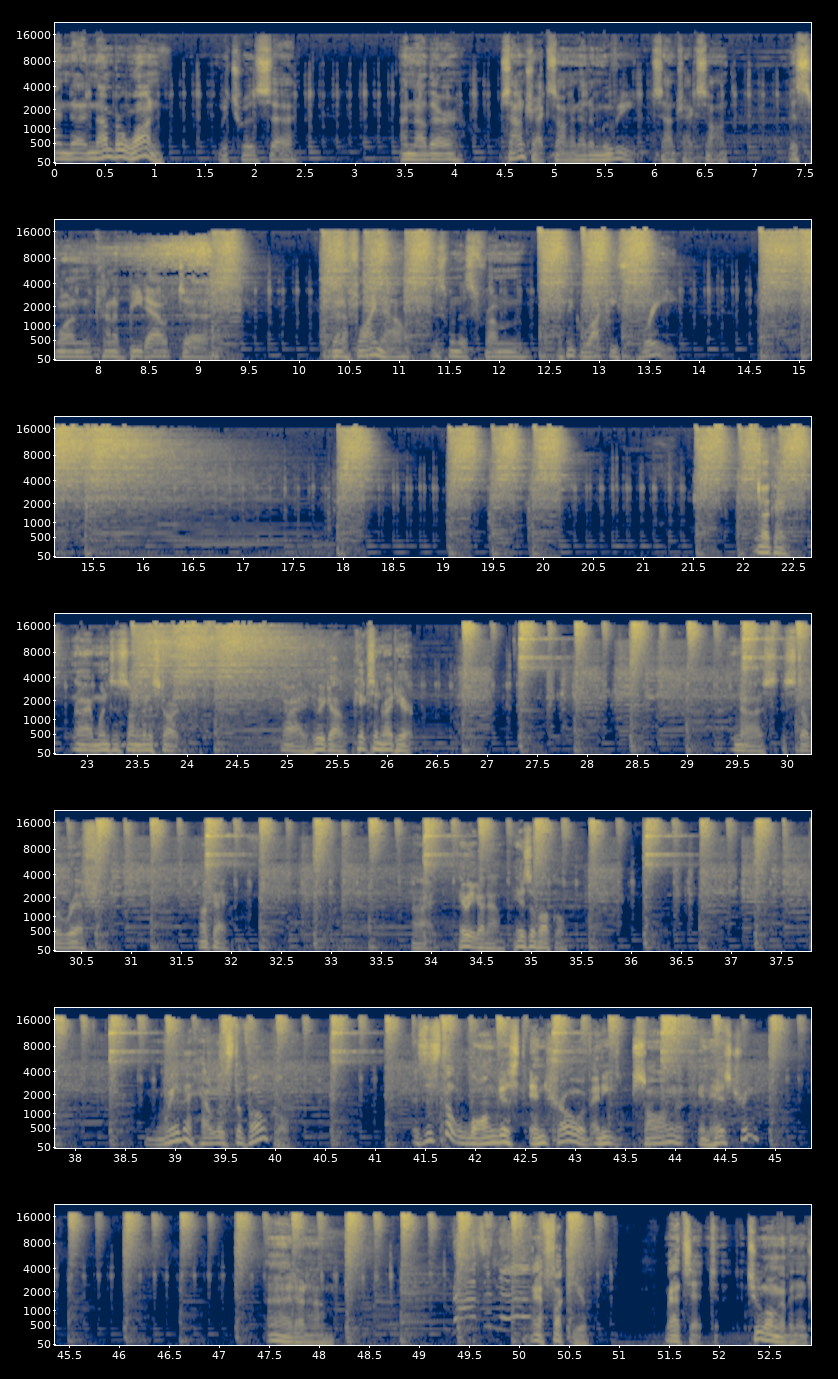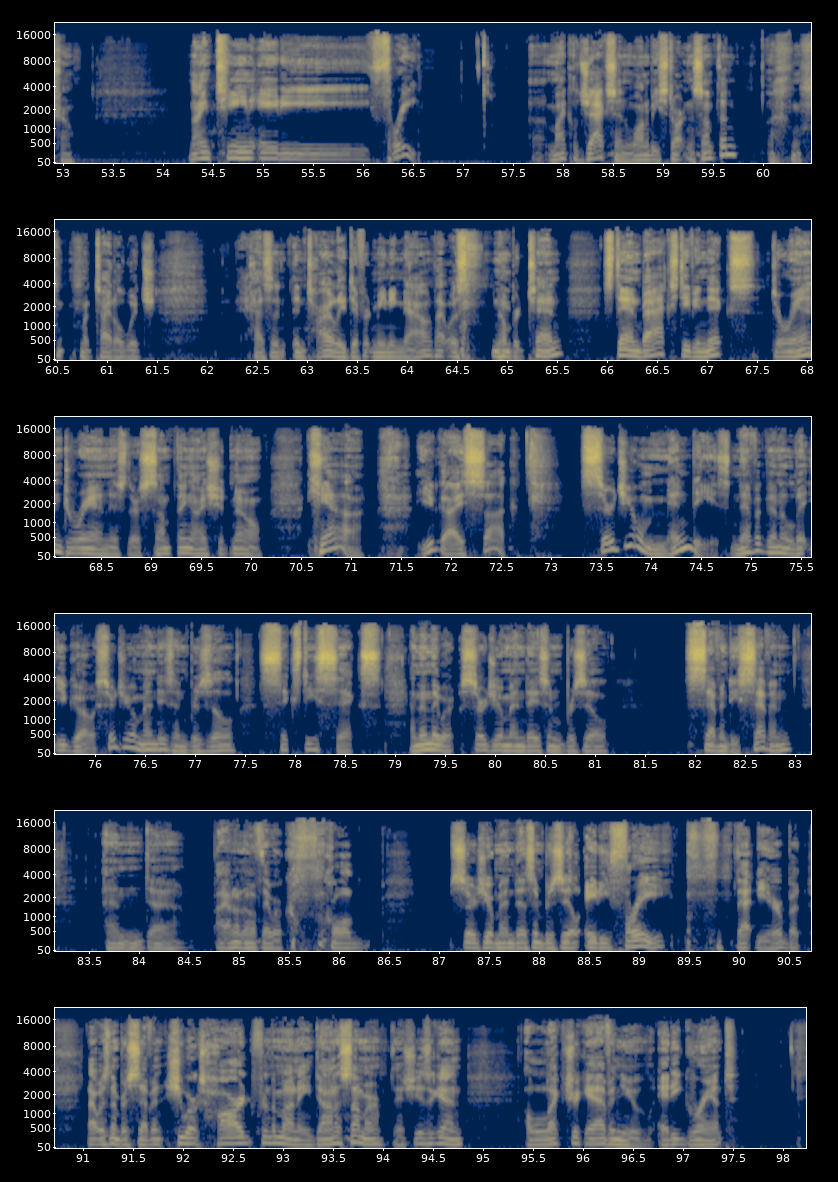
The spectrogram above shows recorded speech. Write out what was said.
And uh, number one, which was uh, another soundtrack song, another movie soundtrack song. This one kind of beat out uh, Gonna Fly Now. This one is from, I think, Rocky 3. Okay. All right. When's the song going to start? All right. Here we go. Kicks in right here. No, it's, still the riff. Okay. All right. Here we go now. Here's the vocal. Where the hell is the vocal? Is this the longest intro of any song in history? I don't know. Yeah, fuck you. That's it. Too long of an intro. 1983. Uh, Michael Jackson, Want to Be Starting Something? a title which has an entirely different meaning now. That was number 10. Stand Back, Stevie Nicks, Duran Duran, Is There Something I Should Know? Yeah, you guys suck. Sergio Mendes, Never Gonna Let You Go. Sergio Mendes in Brazil, 66. And then they were Sergio Mendes in Brazil, 77. And uh, I don't know if they were called Sergio Mendes in Brazil, 83 that year, but that was number seven. She works hard for the money. Donna Summer, there she is again. Electric Avenue, Eddie Grant,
